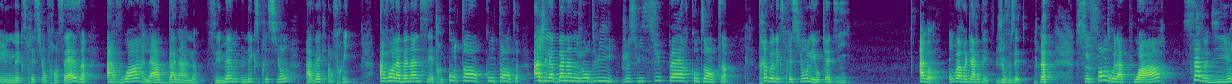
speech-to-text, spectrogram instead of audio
une expression française, avoir la banane. C'est même une expression avec un fruit. Avoir la banane, c'est être content, contente. Ah, j'ai la banane aujourd'hui. Je suis super contente. Très bonne expression, Léo Caddy. Alors, on va regarder. Je vous aide. se fendre la poire, ça veut dire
